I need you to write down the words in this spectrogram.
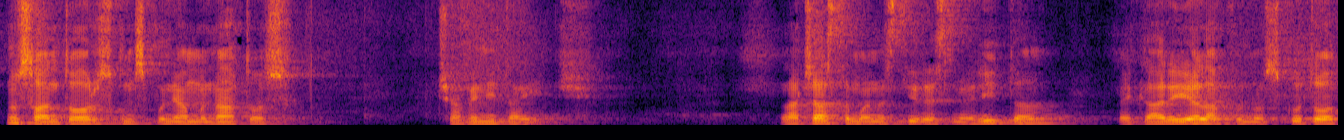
nu s-a întors, cum spunea Mânatos, ci a venit aici. La această mănăstire smerită pe care el a cunoscut-o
